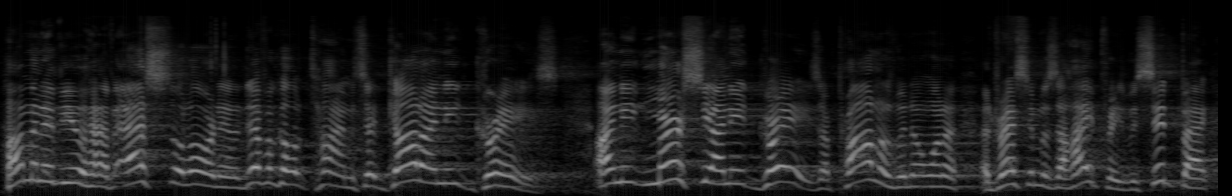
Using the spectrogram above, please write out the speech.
How many of you have asked the Lord in a difficult time and said, God, I need grace? I need mercy. I need grace. Our problem is we don't want to address him as a high priest. We sit back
